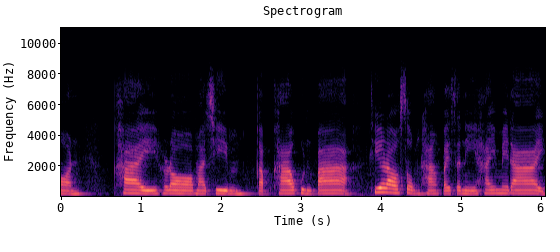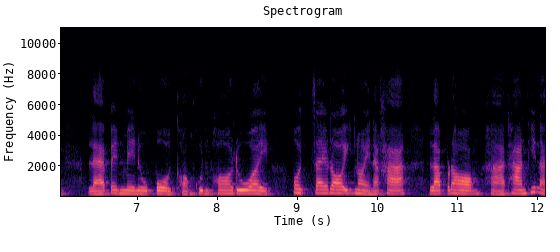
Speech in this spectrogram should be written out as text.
อน ใครรอมาชิมกับข้าวคุณป้า ที่เราส่งทางไปรษณีย์ให้ไม่ได้ และเป็นเมนูโปรดของคุณพ่อด้วย อดใจรออีกหน่อยนะคะ รับรองหาทานที่ไหน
